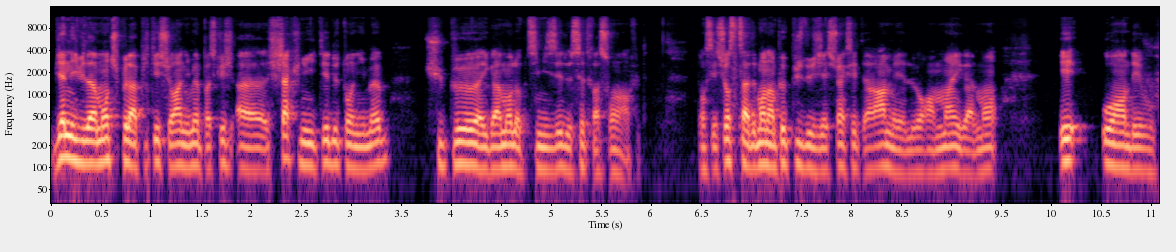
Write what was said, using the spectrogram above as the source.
bien évidemment, tu peux l'appliquer sur un immeuble parce que euh, chaque unité de ton immeuble, tu peux également l'optimiser de cette façon-là, en fait. Donc, c'est sûr ça demande un peu plus de gestion, etc. Mais le rendement également est au rendez-vous.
